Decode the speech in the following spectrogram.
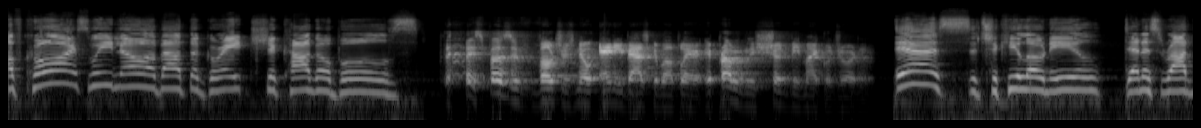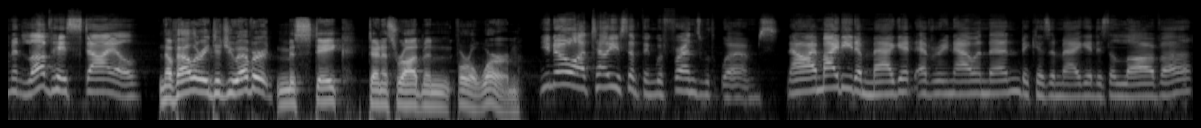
Of course, we know about the great Chicago Bulls. I suppose if vultures know any basketball player, it probably should be Michael Jordan. Yes, Shaquille O'Neal, Dennis Rodman, love his style. Now, Valerie, did you ever mistake Dennis Rodman for a worm? You know, I'll tell you something, we're friends with worms. Now, I might eat a maggot every now and then because a maggot is a larva,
